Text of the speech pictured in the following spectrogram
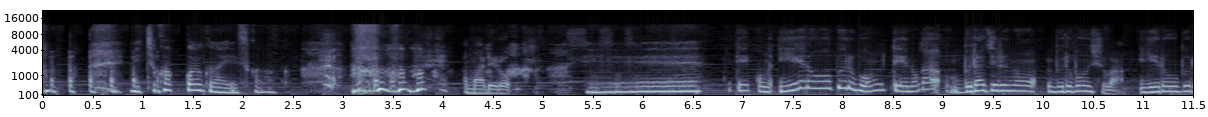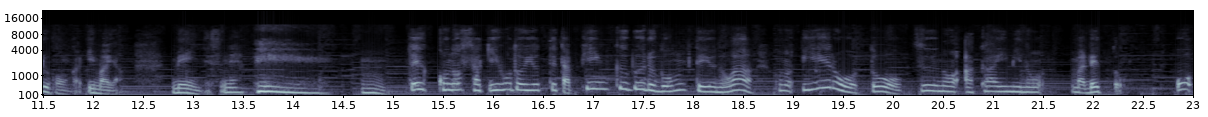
めっちゃかっこよくないですか？なんか。アマレロ。へえ。で、このイエローブルボンっていうのが、ブラジルのブルボン種はイエローブルボンが今やメインですね。へえ。うん、でこの先ほど言ってたピンクブルボンっていうのはこのイエローと普通の赤い実の、まあ、レッドを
